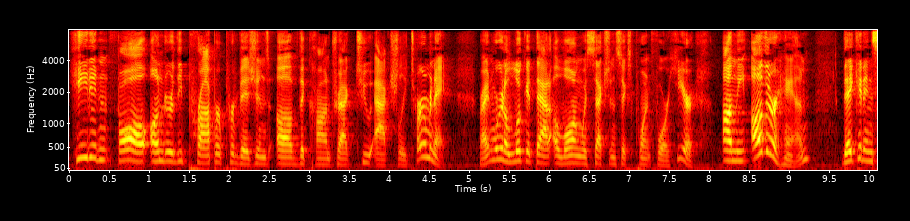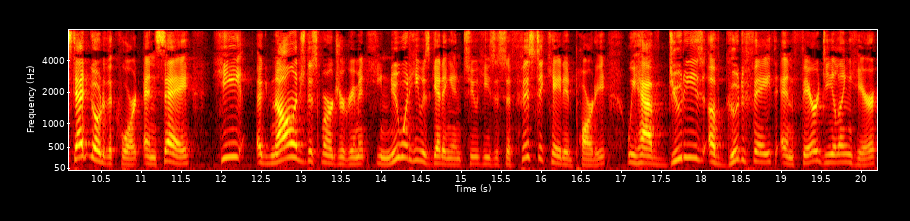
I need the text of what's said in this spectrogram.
he didn't fall under the proper provisions of the contract to actually terminate. Right? And we're going to look at that along with section 6.4 here. On the other hand, they can instead go to the court and say, he acknowledged this merger agreement. He knew what he was getting into. He's a sophisticated party. We have duties of good faith and fair dealing here,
